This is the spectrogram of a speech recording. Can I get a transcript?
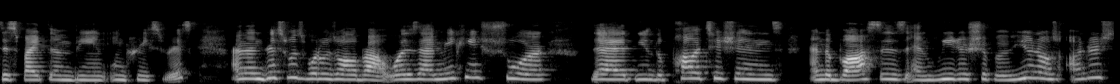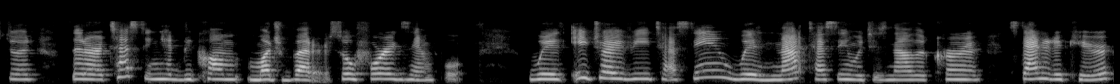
despite them being increased risk. And then this was what it was all about was that making sure that you know the politicians and the bosses and leadership of UNOS understood that our testing had become much better. So for example, with HIV testing, with NAT testing, which is now the current standard of care,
